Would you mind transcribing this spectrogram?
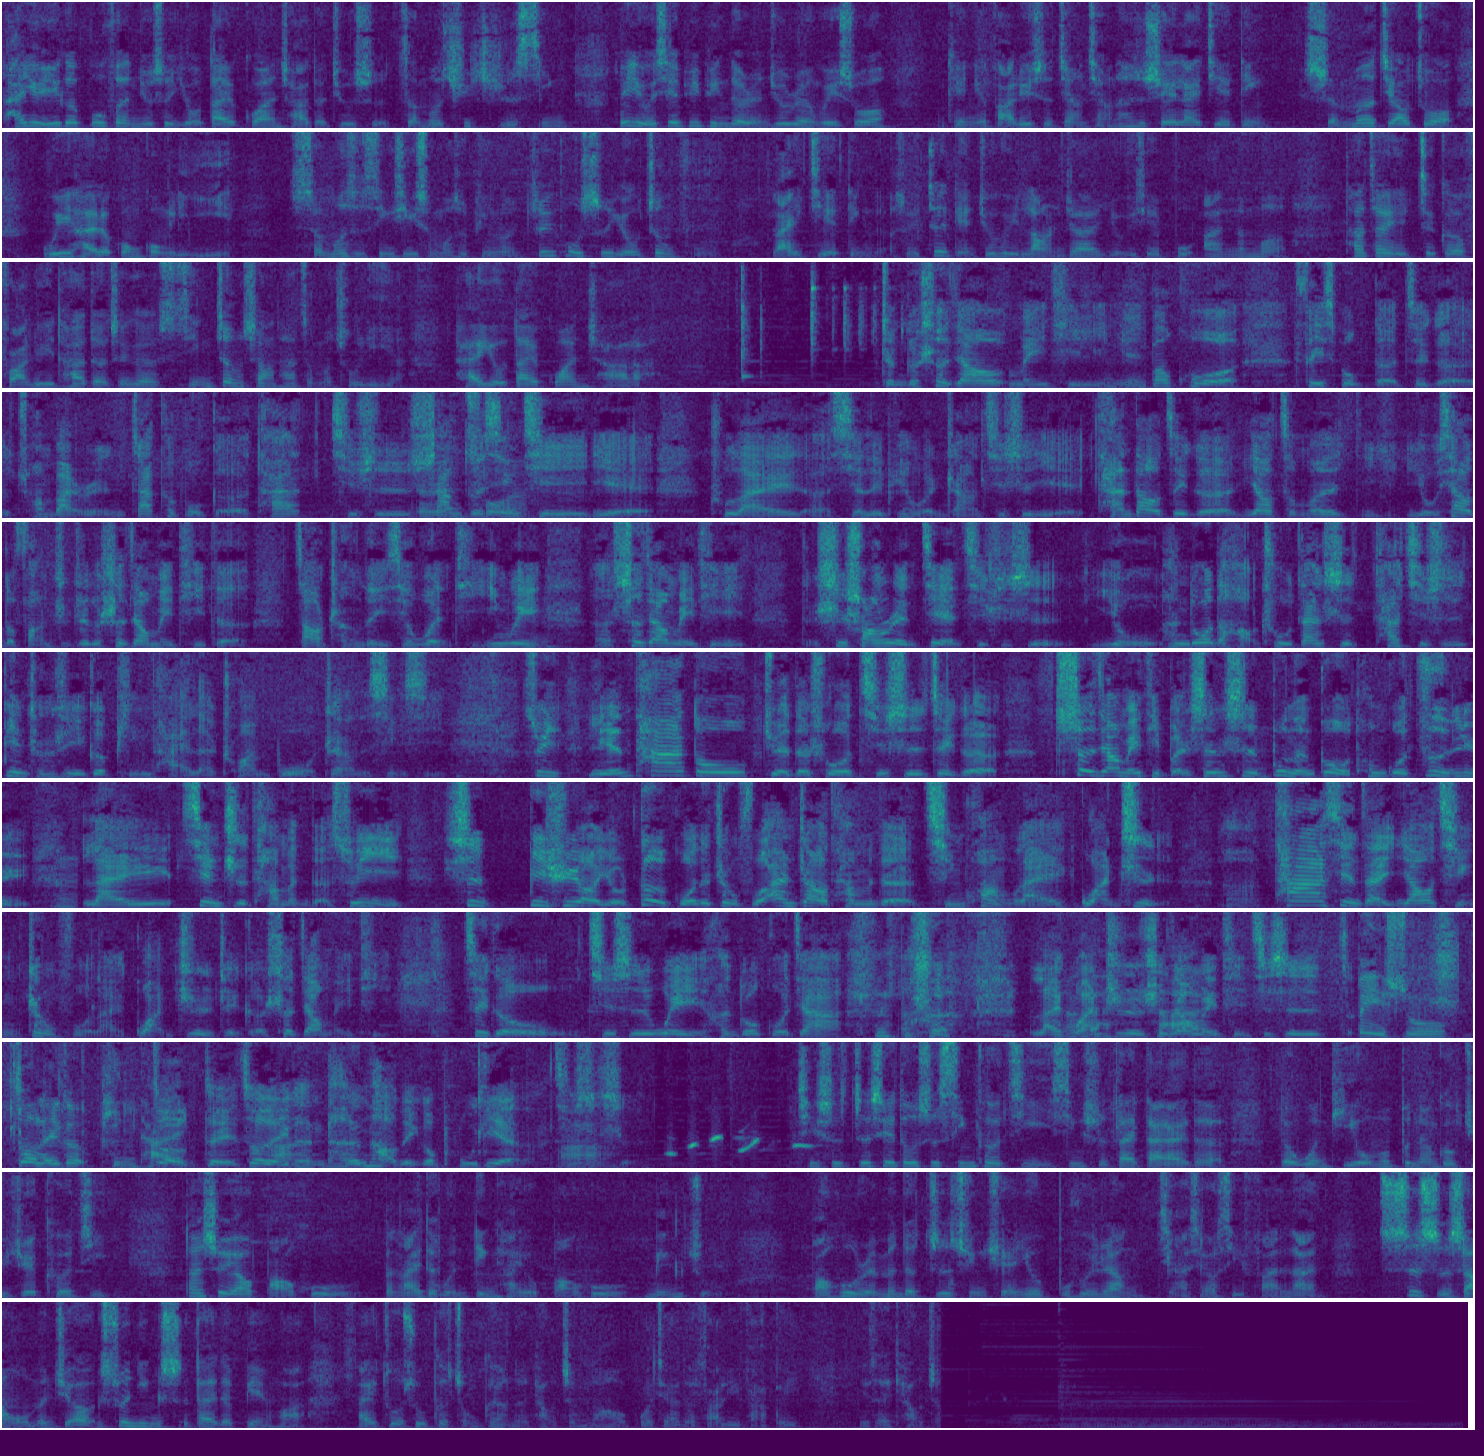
还有一个部分就是有待观察的，就是怎么去执行。所以有一些批评的人就认为说：“OK，你的法律是这样讲，但是谁来界定什么叫做危害了公共利益？什么是信息？什么是评论？最后是由政府。”来界定的，所以这点就会让人家有一些不安。那么，他在这个法律、他的这个行政上，他怎么处理啊？还有待观察了。整个社交媒体里面，包括 Facebook 的这个创办人扎克伯格，他其实上个星期也出来呃写了一篇文章，其实也谈到这个要怎么有效的防止这个社交媒体的造成的一些问题，因为呃社交媒体。是双刃剑，其实是有很多的好处，但是它其实变成是一个平台来传播这样的信息，所以连他都觉得说，其实这个社交媒体本身是不能够通过自律来限制他们的，所以是必须要有各国的政府按照他们的情况来管制。呃，他现在邀请政府来管制这个社交媒体，这个其实为很多国家 来管制社交媒体，其实背书做了一个平台，对，做了一个很很好的一个铺垫啊。其实是，其实这些都是新科技、新时代带来的的问题，我们不能够拒绝科技，但是也要保护本来的稳定，还有保护民主。保护人们的知情权，又不会让假消息泛滥。事实上，我们就要顺应时代的变化，来做出各种各样的调整。然后，国家的法律法规也在调整。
